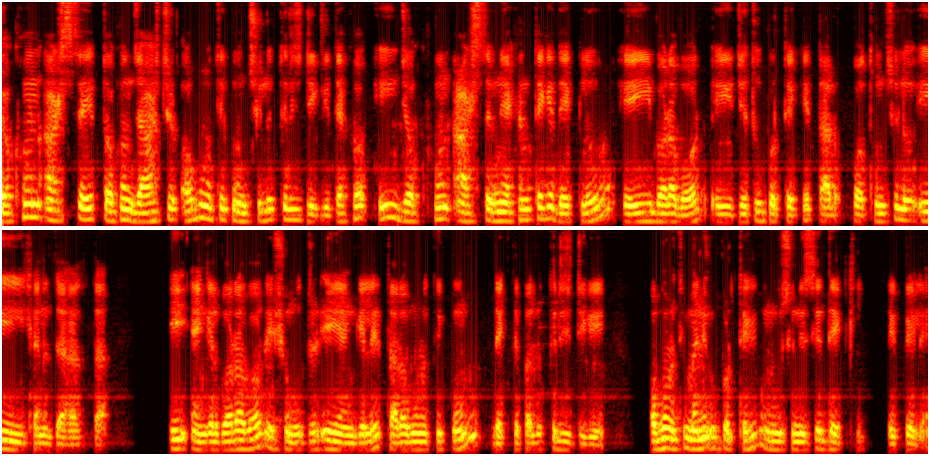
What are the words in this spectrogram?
যখন আসছে, তখন জাহাজটির অবনতি কোণ ছিল ৩০ ডিগ্রি। দেখো, এই যখন আসছে, উনি এখান থেকে দেখল, এই বরাবর, এই যেহেতু উপর থেকে, তার প্রথম ছিল এইখানে জাহাজটা। এই অ্যাঙ্গেল বরাবর, এই সমুদ্রের এই অ্যাঙ্গেলে তার অবনতি কোণ দেখতে পেল ৩০ ডিগ্রি। অবনতি মানে উপর থেকে কোনো কিছু নিচে দেখল পেলে।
